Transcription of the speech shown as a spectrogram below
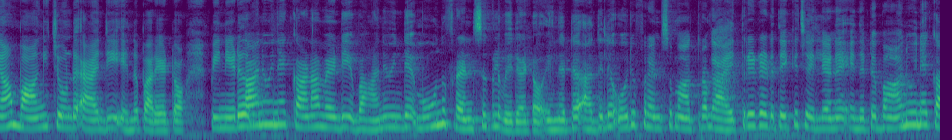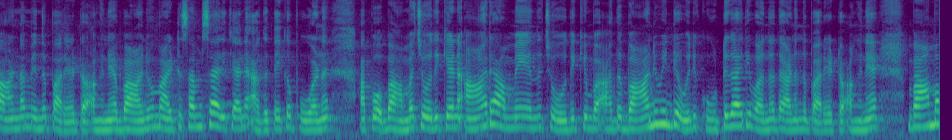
ഞാൻ വാങ്ങിച്ചുകൊണ്ട് ആന്റി എന്ന് പറയട്ടോ. പിന്നീട് ഭാനുവിനെ കാണാൻ വേണ്ടി ഭാനുവിന്റെ മൂന്ന് ഫ്രണ്ട്സുകൾ വരും കേട്ടോ എന്നിട്ട് അതിൽ ഒരു ഫ്രണ്ട്സ് മാത്രം ഗായത്രിയുടെ അടുത്തേക്ക് ചെല്ലുകയാണ് എന്നിട്ട് ഭാനുവിനെ കാണണം എന്ന് പറയട്ടോ. അങ്ങനെ ഭാനുവുമായിട്ട് സംസാരിക്കാൻ അകത്തേക്ക് പോവാണ്. അപ്പോൾ ബാമ ചോദിക്കുകയാണ് ആരാ അമ്മേ? എന്ന് ചോദിക്കുമ്പോൾ അത് ഭാനുവിന്റെ ഒരു കൂട്ടുകാരി വന്നതാണെന്ന് പറയട്ടോ. അങ്ങനെ ബാമ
